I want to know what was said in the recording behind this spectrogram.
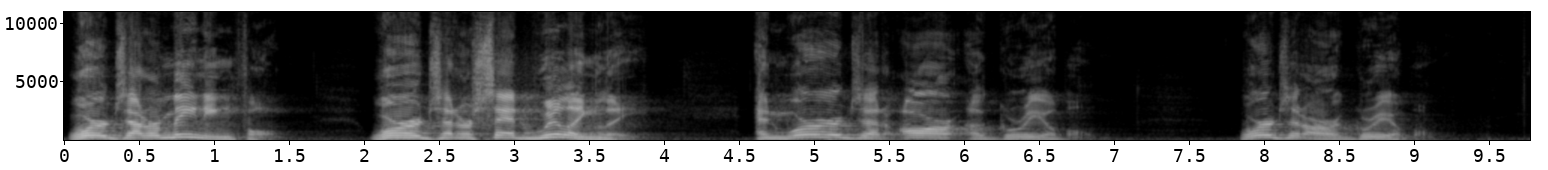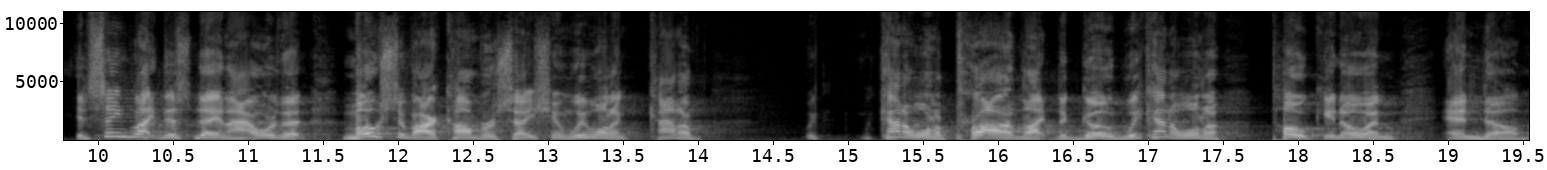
words that are meaningful, words that are said willingly, and words that are agreeable. Words that are agreeable. It seems like this day and hour that most of our conversation, we want to kind of we we kind of want to prod like the goat. We kind of want to poke, you know, and, and, um,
